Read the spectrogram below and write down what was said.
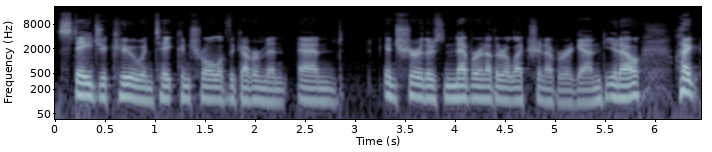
stage a coup and take control of the government and ensure there's never another election ever again, you know? Like,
